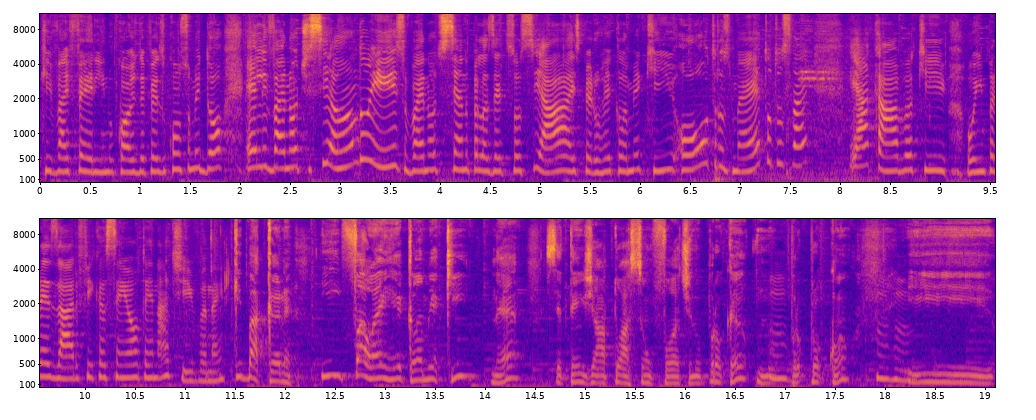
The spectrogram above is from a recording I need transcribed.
Que vai ferindo o Código de Defesa do Consumidor. Ele vai noticiando isso, vai noticiando pelas redes sociais, pelo Reclame Aqui, outros métodos, né? E acaba que o empresário fica sem alternativa, né? Que bacana. E falar em reclame aqui, né? Você tem já uma atuação forte no Procon, no Hum. Pro- Procon Uhum. e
